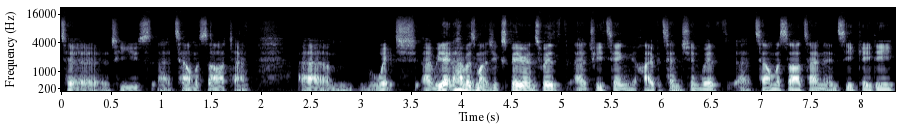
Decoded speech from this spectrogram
to to use uh, telmisartan. Um, which uh, we don't have as much experience with uh, treating hypertension with uh, telmisartan and CKD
